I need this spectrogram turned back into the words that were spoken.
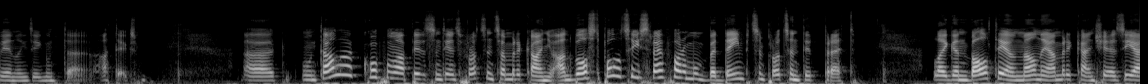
vienlīdzīgu attieksmi. Uh, un tālāk kopumā 51% amerikāņu atbalsta policijas reformu, bet 19% ir pret. Lai gan Baltija un Melnie amerikāņi šajā ziņā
